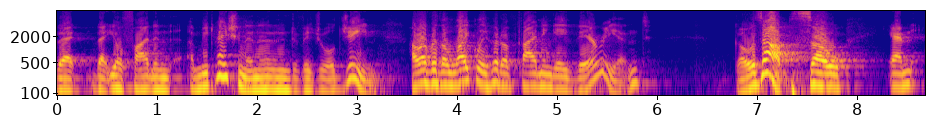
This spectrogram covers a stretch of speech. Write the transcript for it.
that, that you'll find an, a mutation in an individual gene. However, the likelihood of finding a variant goes up. So, and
